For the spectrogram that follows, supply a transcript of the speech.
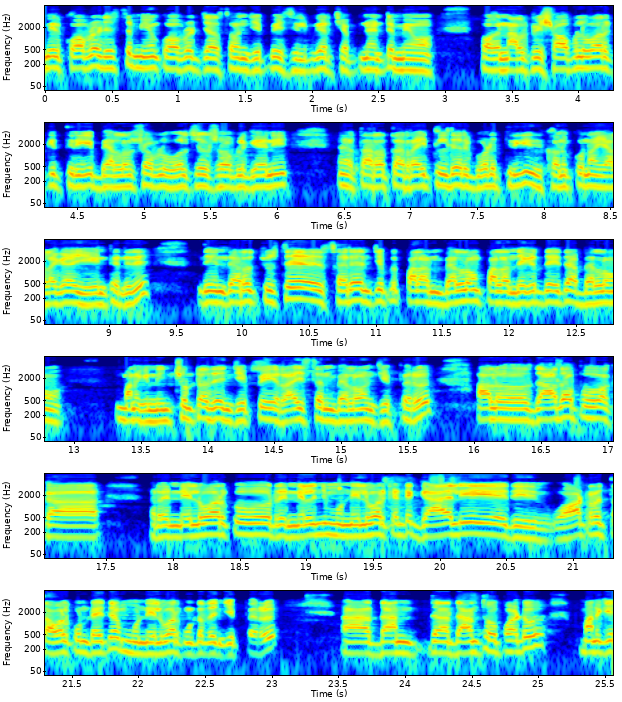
మీరు కోఆపరేట్ చేస్తే మేము కోఆపరేట్ చేస్తామని చెప్పి శిల్పి గారు చెప్పినంటే మేము ఒక నలభై షాపుల వరకు తిరిగి బెల్లం షాపులు హోల్సేల్ షాపులు కానీ తర్వాత రైతుల దగ్గర కూడా తిరిగి కనుక్కున్నాం ఎలాగా ఏంటి అనేది. దీని తర్వాత చూస్తే సరే అని చెప్పి పలానా బెల్లం పలానా దగ్గర అయితే ఆ బెల్లం మనకి నించుంటుంది అని చెప్పి రాజస్థాన్ బెల్లం అని చెప్పారు. వాళ్ళు దాదాపు ఒక రెండు నెలల వరకు రెండు నెలల నుంచి మూడు నెలల వరకు అంటే గాలి అది వాటర్ తవలకుండా అయితే మూడు నెలల వరకు ఉంటుందని చెప్పారు. దాని దాంతోపాటు మనకి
